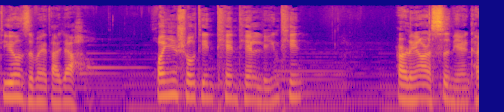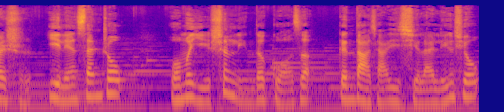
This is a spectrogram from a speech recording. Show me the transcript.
弟兄姊妹，大家好，欢迎收听天天聆听。二零二四年开始，一连三周，我们以圣灵的果子跟大家一起来灵修，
